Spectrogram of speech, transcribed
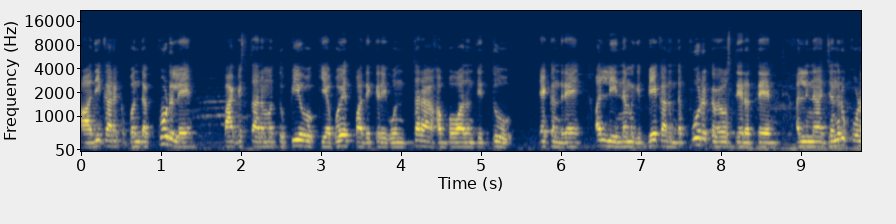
ಆ ಅಧಿಕಾರಕ್ಕೆ ಬಂದ ಕೂಡಲೇ ಪಾಕಿಸ್ತಾನ ಮತ್ತು ಪಿ ಒ ಕೆಯ ಭಯೋತ್ಪಾದಕರಿಗೆ ಒಂಥರ ಹಬ್ಬವಾದಂತಿತ್ತು. ಯಾಕಂದರೆ ಅಲ್ಲಿ ನಮಗೆ ಬೇಕಾದಂಥ ಪೂರಕ ವ್ಯವಸ್ಥೆ ಇರುತ್ತೆ, ಅಲ್ಲಿನ ಜನರು ಕೂಡ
